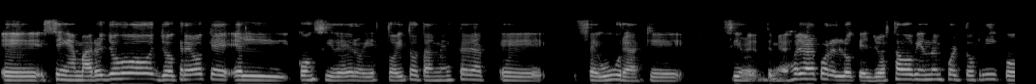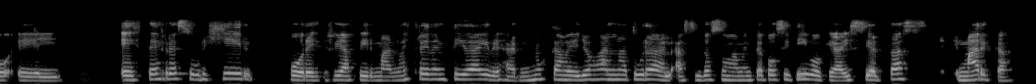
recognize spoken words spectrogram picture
Eh, sin embargo, yo, yo creo que el considero y estoy totalmente eh, segura que si me, me, dejo llevar por lo que yo he estado viendo en Puerto Rico, el, este resurgir por reafirmar nuestra identidad y dejarnos los cabellos al natural ha sido sumamente positivo, que hay ciertas marcas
